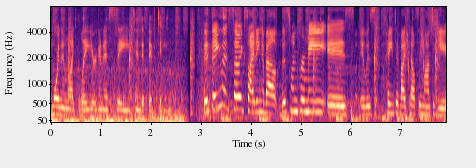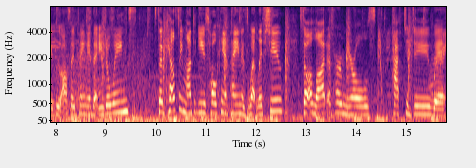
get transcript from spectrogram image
more than likely you're gonna see 10 to 15. The thing that's so exciting about this one for me is it was painted by Kelsey Montague, who also painted the angel wings. So Kelsey Montague's whole campaign is What Lifts You. So a lot of her murals have to do with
